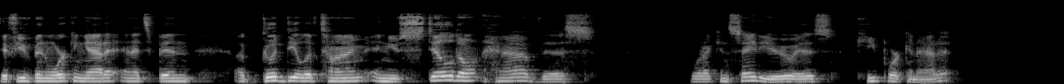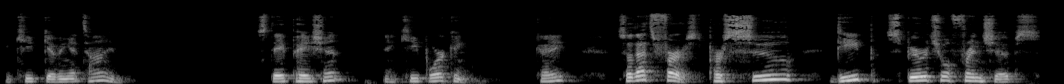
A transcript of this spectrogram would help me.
If you've been working at it and it's been a good deal of time and you still don't have this, what I can say to you is keep working at it and keep giving it time. Stay patient and keep working. Okay? So that's first. Pursue deep spiritual friendships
